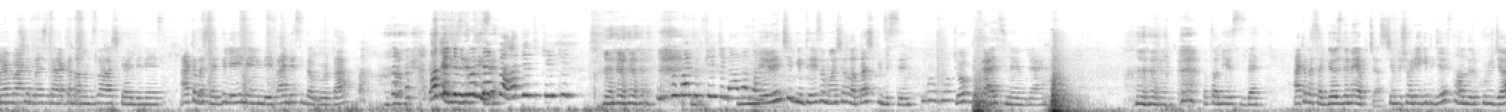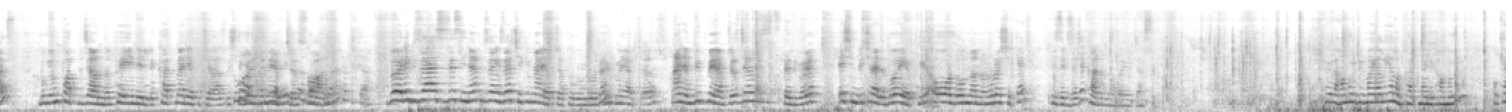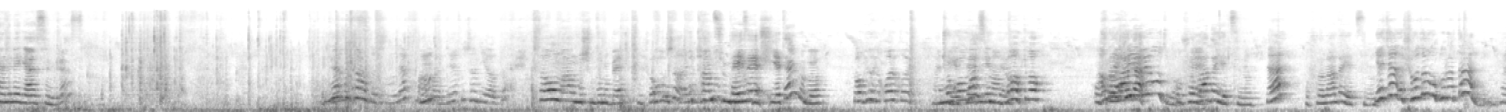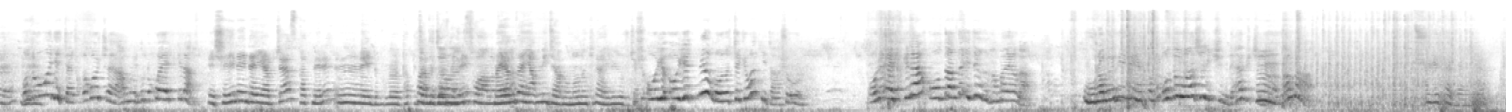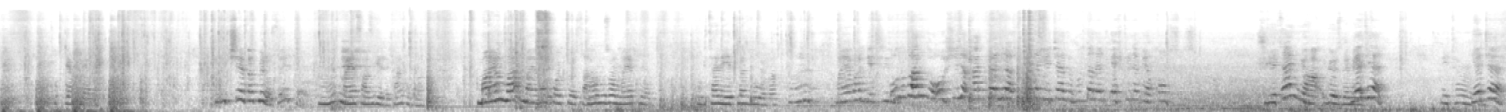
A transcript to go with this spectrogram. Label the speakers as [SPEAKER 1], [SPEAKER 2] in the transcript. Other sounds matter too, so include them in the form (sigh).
[SPEAKER 1] Merhaba arkadaşlar kanalımıza hoş geldiniz. Arkadaşlar Dilek'in evindeyiz. Annesi de burada. (laughs) Bizde değil de.
[SPEAKER 2] gösterme. Annesi çirkin. Sıfatım çirkin anama.
[SPEAKER 1] Neren çirkin teyze maşallah taş gibisin.
[SPEAKER 2] Yok yok.
[SPEAKER 1] Çok güzelsin evde. Utanıyor (laughs) sizden. Arkadaşlar gözleme yapacağız. Şimdi şuraya gideceğiz. Tandırı kuracağız. Bugün patlıcanlı, peynirli, katmer yapacağız. İşte gözleme yapacağız soğanlı. Böyle güzel size Sinem güzel güzel çekimler yapacak bugün burada.
[SPEAKER 3] Bükme yapacağız.
[SPEAKER 1] Aynen bükme yapacağız. Canımız istedi böyle. E şimdi içeride boya yapıyor. O orada onlarla uğraşırken biz de güzelce karnımızı doyuracağız. Şöyle hamuru bir mayalayalım katmerlik hamuru. O kendine gelsin biraz.
[SPEAKER 2] Niye kısaldırsın? Yapma ama. Niye kısalıyordu?
[SPEAKER 3] Kısa olma almışım bunu ben.
[SPEAKER 2] Çok
[SPEAKER 3] Bu,
[SPEAKER 2] kısa.
[SPEAKER 3] bu tam sümbülmüş.
[SPEAKER 1] Teyze yeter mi bu?
[SPEAKER 2] Yok yok koy koy.
[SPEAKER 3] Hani
[SPEAKER 1] Çok
[SPEAKER 3] yeter,
[SPEAKER 1] olmaz mı?
[SPEAKER 2] Yok yok.
[SPEAKER 1] Ufralar da, ufralar da yetsin o.
[SPEAKER 2] He?
[SPEAKER 1] Ufralar da yetsin o.
[SPEAKER 2] Yeter. Şurada o buradan.
[SPEAKER 3] He.
[SPEAKER 2] O zaman o yeter. Koy çaya. Ama bunu koy etkilen.
[SPEAKER 1] E şeyi neyden yapacağız katmeri? Hmm, neydi bu patlıcanlı
[SPEAKER 3] Patlıcanlı,
[SPEAKER 1] gözlemi?
[SPEAKER 3] soğanlı.
[SPEAKER 1] Mayalıdan yapmayacağım onu. Onunkini ayrı.
[SPEAKER 2] Şu- O, o yetmiyor mu? O teki var ki daha şu un. Onu etkilen ondan da edin hamayala.
[SPEAKER 3] Uğralığı neyle yapalım?
[SPEAKER 2] O da uğraşın içinde. Hep içinde.
[SPEAKER 3] Hı.
[SPEAKER 2] Valla.
[SPEAKER 1] Şu yeter bence. Çok yapmayalım.
[SPEAKER 3] Bir ikişer katmer olsa yeter.
[SPEAKER 1] Hı hı, maya sazı gelir kanka buna.
[SPEAKER 3] Mayan var mı? Mayadan koy koysan.
[SPEAKER 1] Tamam o zaman maya koyalım. Bu bir tane yetmez bu ona.
[SPEAKER 3] Maya var getireyim.
[SPEAKER 2] Onu var mı? O size katmerler. Şurada geçerdi. Buradan hep etkilemiyor. Komşuz.
[SPEAKER 1] Şu yeter mi ya gözlemeye?
[SPEAKER 2] Yeter.
[SPEAKER 1] İyi tamam.
[SPEAKER 2] Yeter.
